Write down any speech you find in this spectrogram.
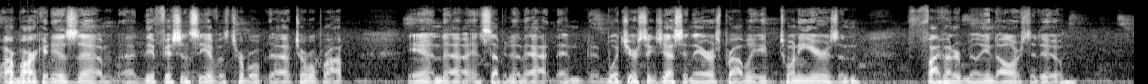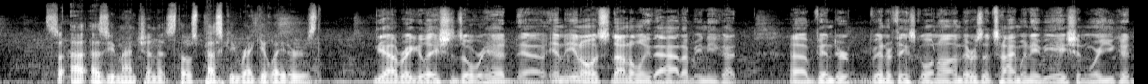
Our market is um, uh, the efficiency of a turbo uh, turboprop, and uh, and stepping to that. And what you're suggesting there is probably 20 years and 500 million dollars to do. So, uh, as you mentioned, it's those pesky regulators. Yeah, regulations, overhead, uh, and you know it's not only that. I mean, you got uh, vendor vendor things going on. There was a time in aviation where you could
